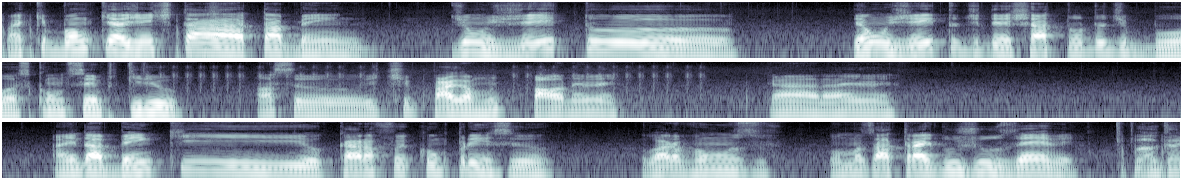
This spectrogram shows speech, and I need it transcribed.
Mas que bom que a gente tá, tá bem. De um jeito... Deu um jeito de deixar tudo de boas, como sempre. Kiryu. Nossa, o It paga muito pau, né, velho? Caralho, velho. Ainda bem que o cara foi compreensível. Agora vamos, vamos atrás do José, velho. わか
